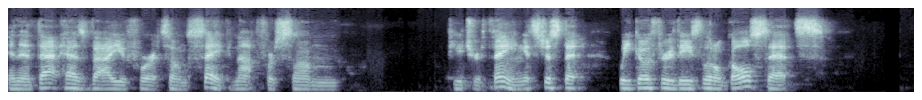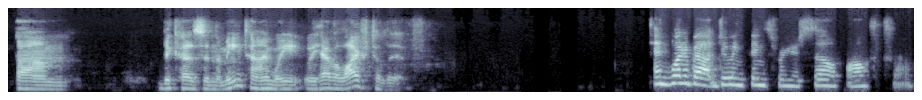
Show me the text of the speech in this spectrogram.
and that that has value for its own sake, not for some future thing. It's just that we go through these little goal sets um, because in the meantime we we have a life to live. And what about doing things for yourself also?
